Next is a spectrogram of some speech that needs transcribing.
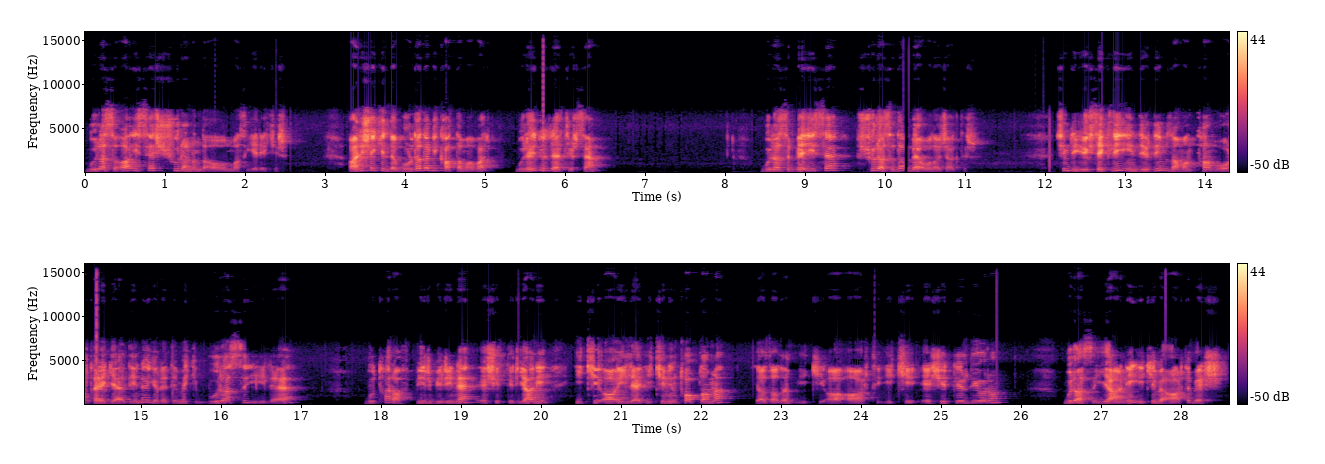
Burası A ise şuranın da A olması gerekir. Aynı şekilde burada da bir katlama var. Burayı düzeltirsem burası B ise şurası da B olacaktır. Şimdi yüksekliği indirdiğim zaman tam ortaya geldiğine göre demek ki burası ile bu taraf birbirine eşittir. Yani 2A ile 2'nin toplamı yazalım. 2A artı 2 eşittir diyorum. Burası yani 2B artı 5.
